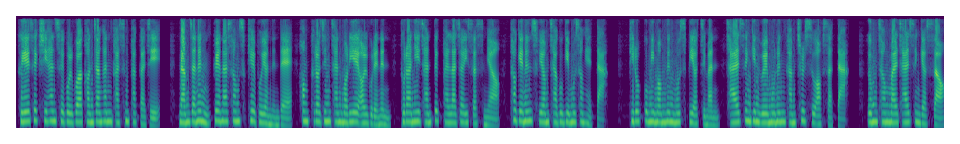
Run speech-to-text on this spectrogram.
그의 섹시한 쇄골과 건장한 가슴팍까지 남자는 꽤나 성숙해 보였는데 헝클어진 잔머리의 얼굴에는 도란이 잔뜩 발라져 있었으며 턱에는 수염 자국이 무성했다. 비록 꾸밈 없는 모습이었지만 잘생긴 외모는 감출 수 없었다. 음 정말 잘생겼어.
